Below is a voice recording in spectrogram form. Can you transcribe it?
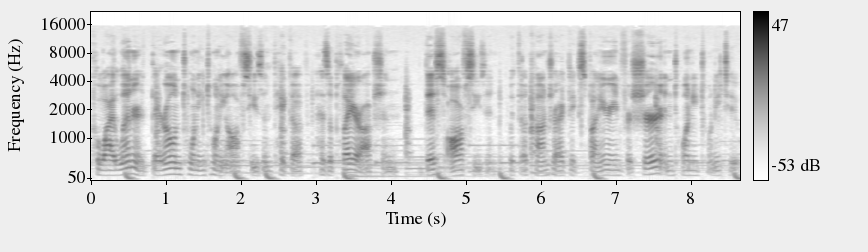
Kawhi Leonard, their own 2020 offseason pickup, has a player option this offseason with a contract expiring for sure in 2022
